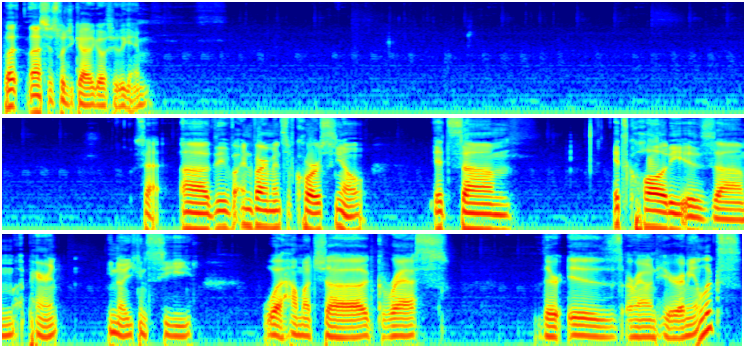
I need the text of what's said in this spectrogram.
But that's just what you gotta go through the game. Set. Uh, the environments, of course, you know, it's um, its quality is um, apparent. You know, you can see what how much uh, grass there is around here. I mean, it looks.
